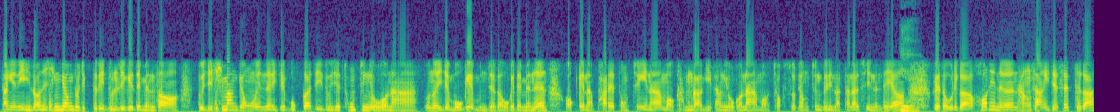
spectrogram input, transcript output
당연히 이런 신경 조직들이 눌리게 되면서 또 이제 심한 경우에는 이제 목까지도 이제 통증이 오거나 또는 이제 목에 문제가 오게 되면은 어깨나 팔의 통증이나 뭐 감각 이상이 오거나 뭐 척수 병증들이 나타날 수 있는데요. 예. 그래서 우리가 허리는 항상 이제 세트가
